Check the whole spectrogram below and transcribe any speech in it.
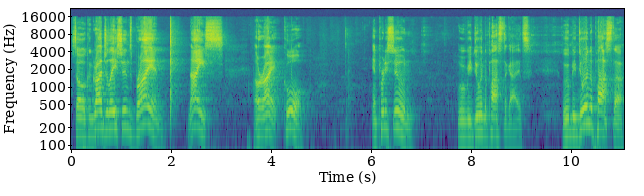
So congratulations, Brian. Nice. All right, cool. And pretty soon, we'll be doing the pasta, guys. We'll be doing the pasta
